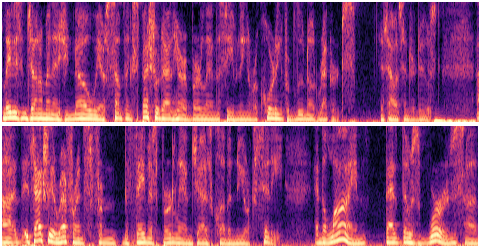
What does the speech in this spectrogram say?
Ladies and gentlemen, as you know, we have something special down here at Birdland this evening. A recording for Blue Note Records is how it's introduced. Uh, it's actually a reference from the famous Birdland Jazz Club in New York City, and the line that those words, uh,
